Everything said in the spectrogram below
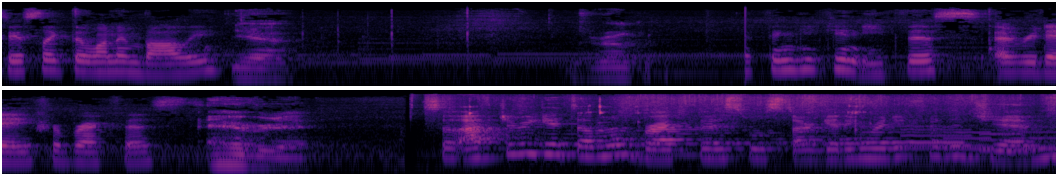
Tastes like the one in Bali? Yeah. It's real good. I think he can eat this every day for breakfast. Every day. So after we get done with breakfast, we'll start getting ready for the gym.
